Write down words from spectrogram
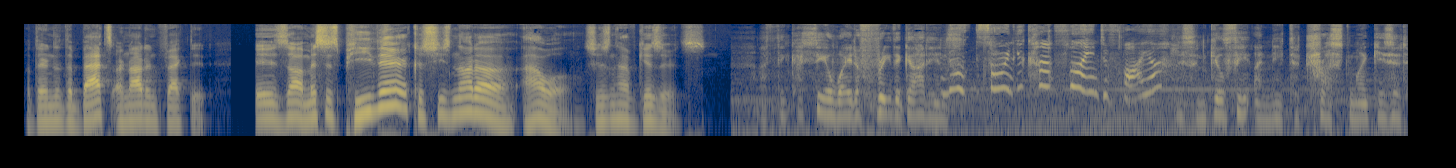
But they're the bats are not infected. Is uh, Mrs. P there? Cause she's not a owl. She doesn't have gizzards. I think I see a way to free the Guardians. No, Soren, you can't fly into fire. Listen, Gylfie, I need to trust my gizzard.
